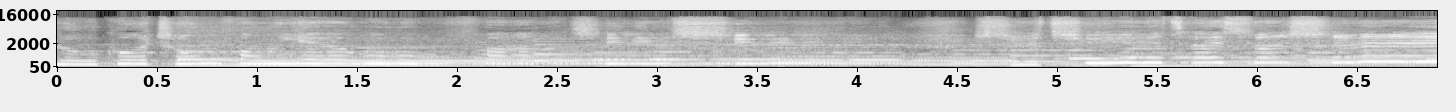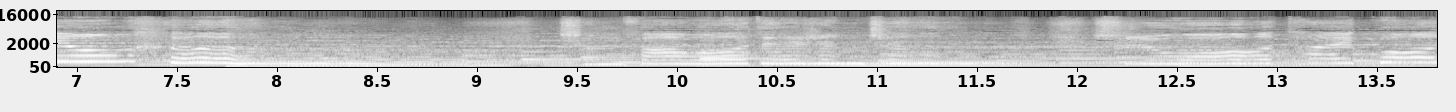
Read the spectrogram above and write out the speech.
如果重逢也无法继续，失去才算是永恒。惩罚我的认真，是我太过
